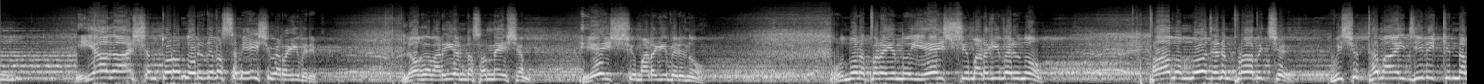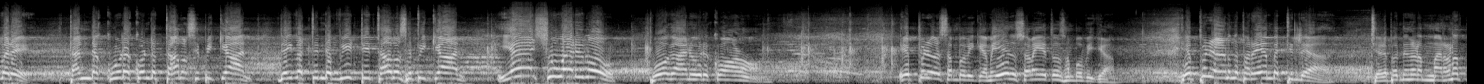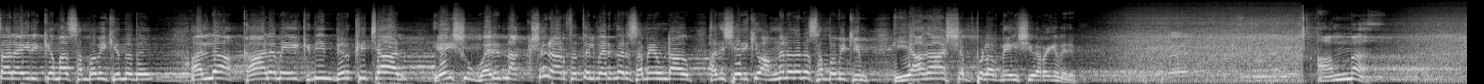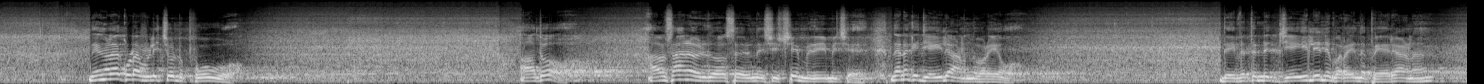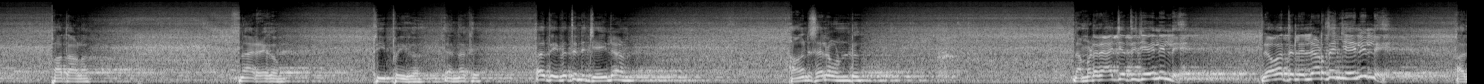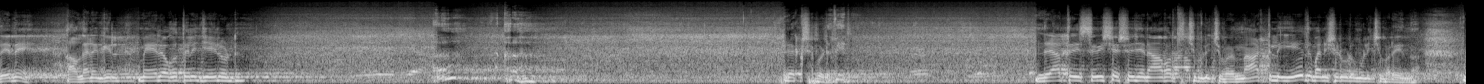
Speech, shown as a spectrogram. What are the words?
ഈ ആകാശം തുറന്ന് ഒരു ദിവസം യേശു ഇറങ്ങി വരും. ലോകം അറിയേണ്ട സന്ദേശം യേശു മടങ്ങി വരുന്നു. ഒന്നുകൂടെ പറയുന്നു യേശു മടങ്ങി വരുന്നു. പാപം മോചനം പ്രാപിച്ച് വിശുദ്ധമായി ജീവിക്കുന്നവരെ തന്റെ കൂടെ കൊണ്ട് താമസിപ്പിക്കാൻ ദൈവത്തിന്റെ വീട്ടിൽ താമസിപ്പിക്കാൻ യേശു വരുന്നു. പോകാൻ ഒരു എപ്പോഴും സംഭവിക്കാം. ഏത് സമയത്തും സംഭവിക്കാം. എപ്പോഴാണെന്ന് പറയാൻ പറ്റില്ല. ചിലപ്പോൾ നിങ്ങളുടെ മരണത്താലായിരിക്കാം ആ സംഭവിക്കുന്നത്. അല്ല കാലമേ ഇതിൻ ദീർഘിച്ചാൽ യേശു വരുന്ന അക്ഷരാർത്ഥത്തിൽ വരുന്ന ഒരു സമയം ഉണ്ടാകും അത് ശരിക്കും അങ്ങനെ തന്നെ സംഭവിക്കും. ഈ ആകാശം പിളർന്ന് യേശു ഇറങ്ങി വരും. അന്ന് നിങ്ങളെ കൂടെ വിളിച്ചോണ്ട് പോവുമോ അതോ അവസാനം ഒരു ദിവസം ഇരുന്ന് ശിക്ഷയും വിധിമിച്ച് നിനക്ക് ജയിലാണെന്ന് പറയുമോ ദൈവത്തിന്റെ ജയിലിന് പറയുന്ന പേരാണ് പാതാളം നരകം തീപ്പൈക എന്നൊക്കെ. അത് ദൈവത്തിന്റെ ജയിലാണ്. അങ്ങനെ സ്ഥലമുണ്ട്. നമ്മുടെ രാജ്യത്ത് ജയിലില്ലേ? ലോകത്തിൽ എല്ലായിടത്തും ജയിലില്ലേ? അതേനെ അങ്ങനെങ്കിൽ മേലോകത്തിലും ജയിലുണ്ട്. ആ? രാത്രി സുവിശേഷം ഞാൻ ആവർത്തിച്ച് വിളിച്ചു പറയും നാട്ടിൽ ഏത് മനുഷ്യരോടും വിളിച്ചു പറയുന്നു.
